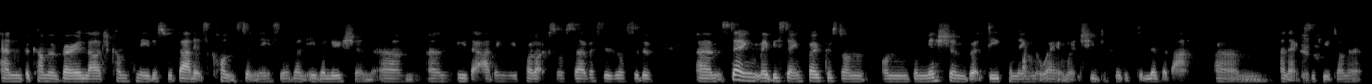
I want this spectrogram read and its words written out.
and become a very large company just with that it's constantly sort of an evolution um, and either adding new products or services or sort of um, staying maybe staying focused on on the mission but deepening the way in which you sort of deliver that um, and execute yeah. on it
